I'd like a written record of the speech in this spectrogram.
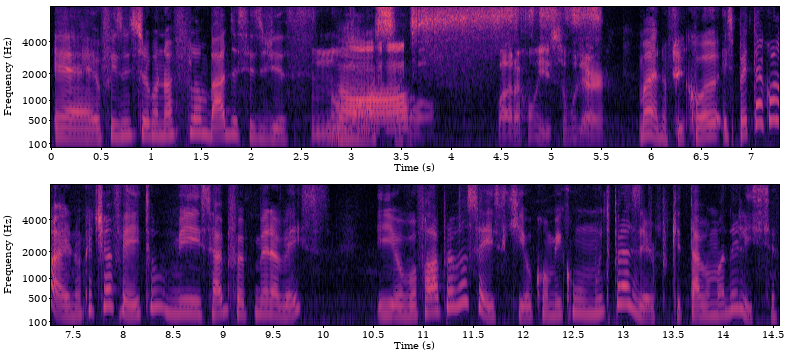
é, eu fiz um estrogonofe flambado esses dias. Nossa. Para com isso, mulher. Mano, ficou espetacular. Eu nunca tinha feito. Me, sabe, foi a primeira vez. E eu vou falar pra vocês que eu comi com muito prazer, porque tava uma delícia.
